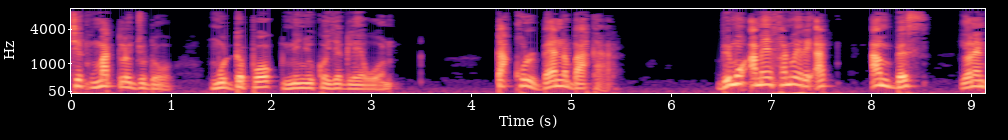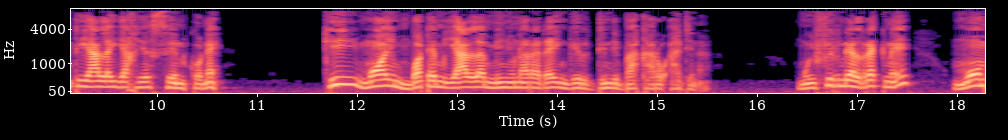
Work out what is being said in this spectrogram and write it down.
ci mat la juddoo mu dëppook ni ñu ko yëglee woon taqul benn baakaar bi mu amee fanweeri at am bés yonent yàlla yaxya séen ko ne kii mooy mbotem yàlla mi ñu nar a rey ngir dindi bàkkaaru àddina muy firndeel rekk ne moom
